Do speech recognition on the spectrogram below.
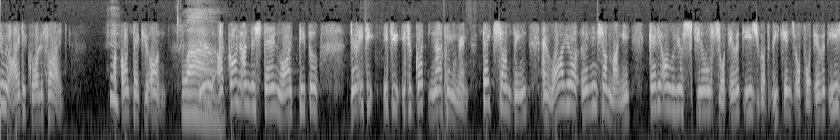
too highly qualified. Hmm. I can't take you on. Wow. You know, I can't understand why people. You know, if you if you if you got nothing, man, take something, and while you're earning some money, carry on with your skills, whatever it is. You got weekends off, whatever it is,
